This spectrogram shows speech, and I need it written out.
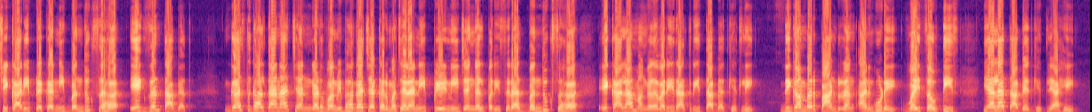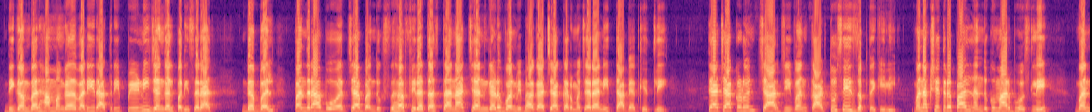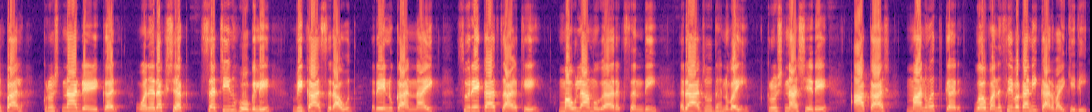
शिकारी प्रकरणी बंदूकसह एक जण ताब्यात. गस्त घालताना चंदगड वन विभागाच्या कर्मचाऱ्यांनी पेरणी जंगल परिसरात बंदूकसह एकाला मंगळवारी रात्री ताब्यात घेतले. दिगंबर पांडुरंग अनगुडे वय चौतीस याला ताब्यात घेतले आहे. दिगंबर हा मंगळवारी रात्री पेरणी जंगल परिसरात डबल पंधरा बोअरच्या बंदूकसह फिरत असताना चंदगड वन विभागाच्या कर्मचाऱ्यांनी ताब्यात घेतले. त्याच्याकडून चार जीवन काडतुसे जप्त केली. वनक्षेत्रपाल नंदकुमार भोसले वनपाल कृष्णा डेळेकर वनरक्षक सचिन होगले विकास राऊत रेणुका नाईक सुरेखा चाळके मौला मुबारक संधी राजू धनवई कृष्णा शेरे आकाश मानवतकर व वनसेवकांनी कारवाई केली.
